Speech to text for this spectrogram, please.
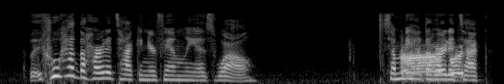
who had the heart attack in your family as well? Somebody had the Uh, heart attack.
